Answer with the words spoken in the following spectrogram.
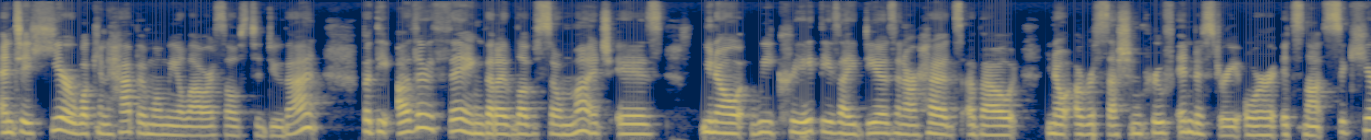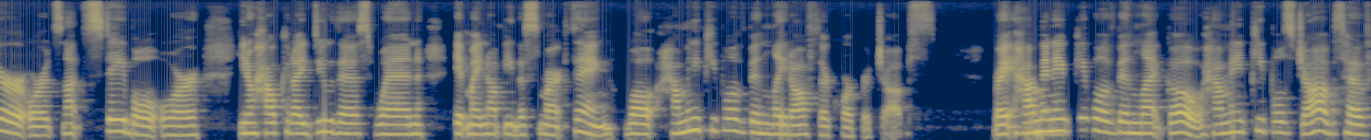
and to hear what can happen when we allow ourselves to do that. But the other thing that I love so much is, you know, we create these ideas in our heads about, you know, a recession proof industry or it's not secure or it's not stable or, you know, how could I do this when it might not be the smart thing? Well, how many people have been laid off their corporate jobs? Right? How mm-hmm. many people have been let go? How many people's jobs have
